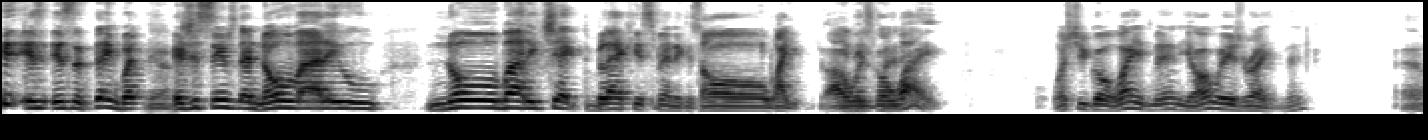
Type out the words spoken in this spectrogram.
it's it's a thing, but Yeah. it just seems that nobody who nobody checked black Hispanic. It's all white. Always go white. Once you go white, man, you're always right, man. Yeah.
